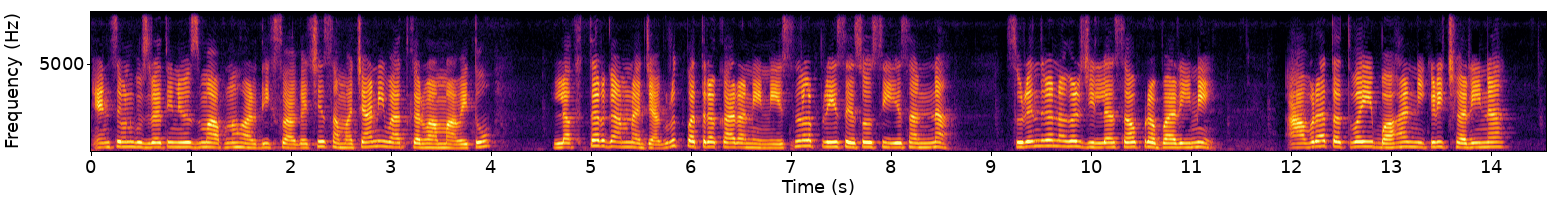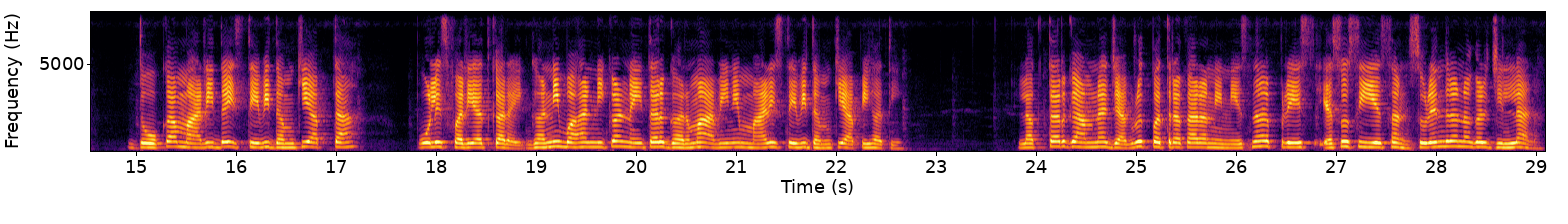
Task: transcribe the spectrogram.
એન સેવન ગુજરાતી ન્યૂઝમાં આપનું હાર્દિક સ્વાગત છે. સમાચારની વાત કરવામાં આવે તો, લખતર ગામના જાગૃત પત્રકાર અને નેશનલ પ્રેસ એસોસિએશનના સુરેન્દ્રનગર જિલ્લા સહપ્રભારીને આવરા તત્વએ બહાર નીકળી છરીના ધોકા મારી દઈશ તેવી ધમકી આપતા પોલીસ ફરિયાદ કરાઈ. ઘરની બહાર નીકળ નહીતર ઘરમાં આવીને મારીશ તેવી ધમકી આપી હતી. લખતર ગામના જાગૃત પત્રકાર અને નેશનલ પ્રેસ એસોસિએશન સુરેન્દ્રનગર જિલ્લાના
